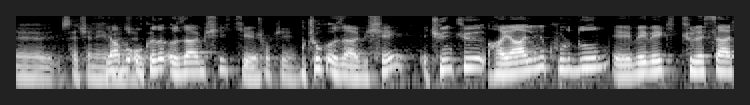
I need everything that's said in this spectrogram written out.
e, seçeneği Ya bence. bu o kadar özel bir şey ki. çok iyi. Bu çok özel bir şey. E Çünkü hayalini kurduğun kurduğum e, ve belki küresel,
